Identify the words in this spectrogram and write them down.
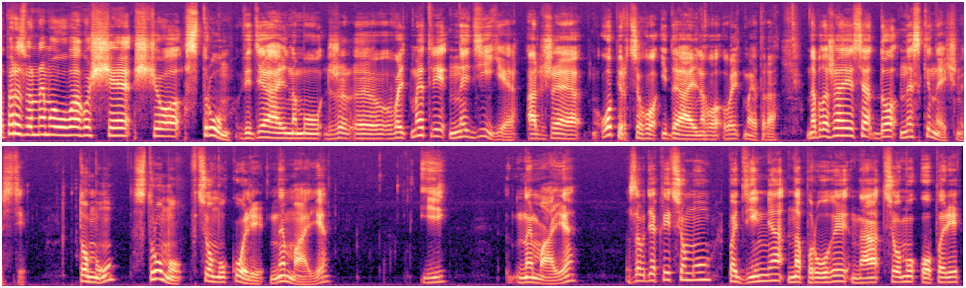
Тепер звернемо увагу ще, що струм в ідеальному е, вольтметрі не діє, адже опір цього ідеального вольтметра наближається до нескінченності. Тому струму в цьому колі немає і немає завдяки цьому падіння напруги на цьому опорі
